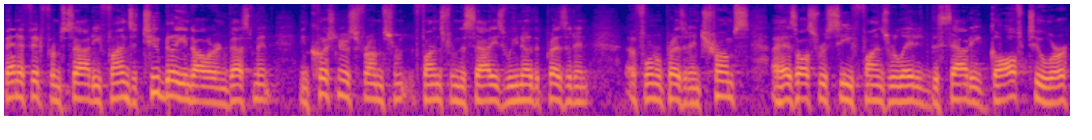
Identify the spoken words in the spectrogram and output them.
benefit from Saudi funds, a $2 billion investment in Kushner's funds from, funds from the Saudis. We know that President, uh, former President Trump's uh, has also received funds related to the Saudi golf tour.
